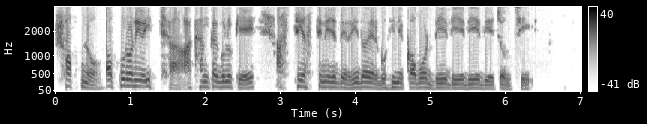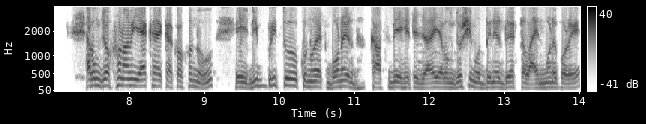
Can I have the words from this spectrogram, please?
স্বপ্ন, অপূরণীয় ইচ্ছা, আকাঙ্ক্ষাগুলোকে আস্তে আস্তে নিজেদের হৃদয়ের গহীনে কবর দিয়ে দিয়ে দিয়ে দিয়ে চলছি। এবং যখন আমি একা একা কখনো এই নিবৃত কোনো এক বনের কাছ দিয়ে হেঁটে যাই এবং জসিমউদ্দিনের দু একটা লাইন মনে পড়ে,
